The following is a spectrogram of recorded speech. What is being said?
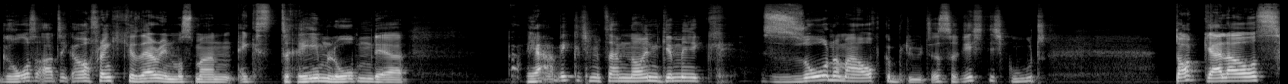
Großartig. Auch Frankie Kazarian muss man extrem loben, der ja wirklich mit seinem neuen Gimmick so nochmal aufgeblüht ist. Richtig gut. Doc Gallows,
